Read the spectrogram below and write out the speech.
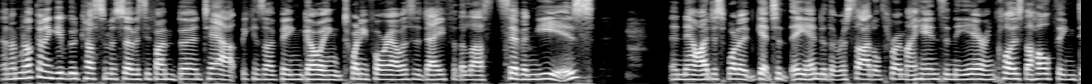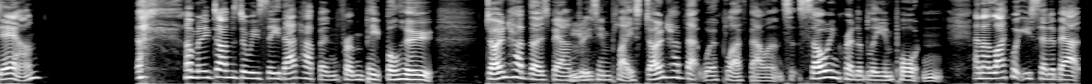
and I'm not going to give good customer service if I'm burnt out because I've been going 24 hours a day for the last 7 years and now I just want to get to the end of the recital, throw my hands in the air, and close the whole thing down. How many times do we see that happen from people who don't have those boundaries mm. in place, don't have that work life balance? It's so incredibly important. And I like what you said about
